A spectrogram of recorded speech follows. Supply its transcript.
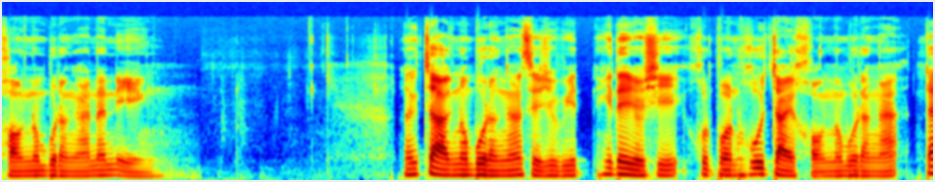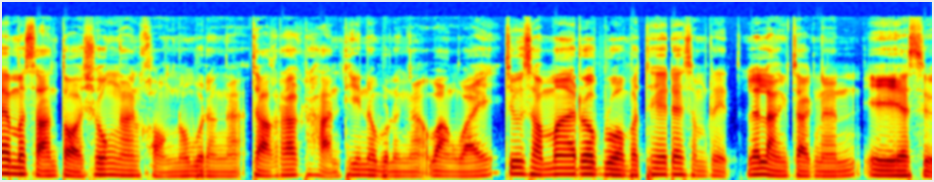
ของนบุนางะนั่นเอง หลังจากโนบุดังะเสียชีวิตฮิเดโยชิขุดพลคู่ใจของโนบุดังะได้มาสานต่อช่วงงานของโนบุดังะจากรากฐานที่โนบุดังะวางไว้ จึงสามารถรวบรวมประเทศได้สำเร็จ และหลังจากนั้นเอเอสึ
